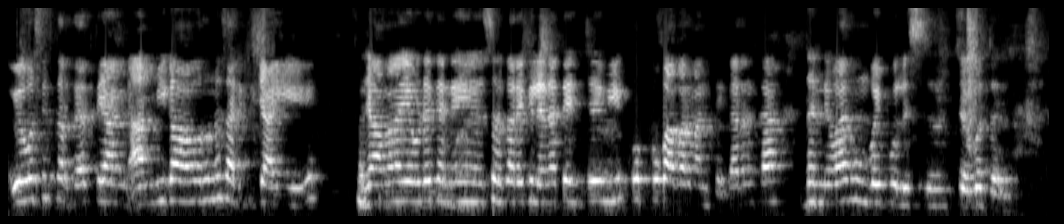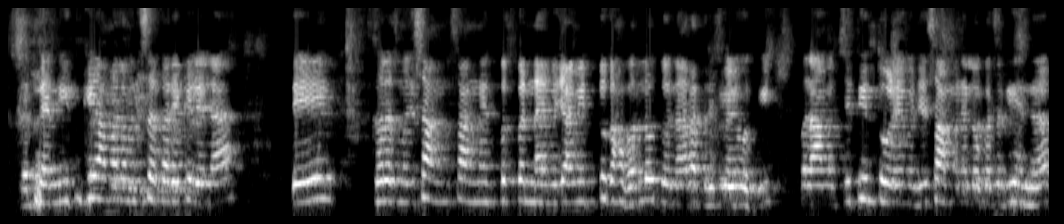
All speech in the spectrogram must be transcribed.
व्यवस्थित करतात. ते आम्ही गावावरूनच आली तिची आई. आहे. म्हणजे आम्हाला एवढे त्यांनी सहकार्य केले ना त्यांचे मी खूप खूप आभार मानते. कारण का धन्यवाद मुंबई पोलीसबद्दल. तर त्यांनी इतके आम्हाला म्हणजे सहकार्य केले ना ते खरंच म्हणजे सांग सांगण्यात पण नाही. म्हणजे आम्ही इतकं घाबरलो होतो ना रात्रीची वेळ होती. पण आमचे तीन तोळे म्हणजे सामान्य लोकांचं घेणं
